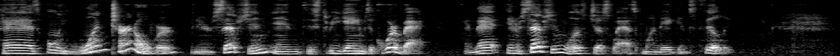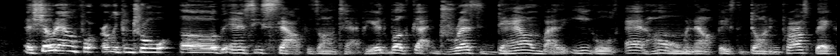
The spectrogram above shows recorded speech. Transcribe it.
has only one turnover, an interception, in his three games at quarterback, and that interception was just last Monday against Philly. A showdown for early control of the NFC South is on tap here. The Bucs got dressed down by the Eagles at home and now face the daunting prospect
